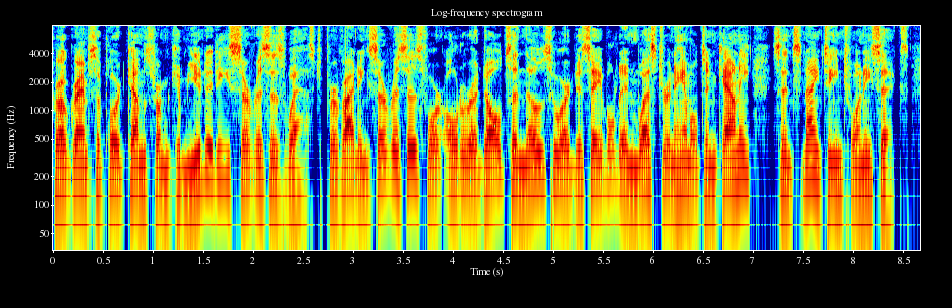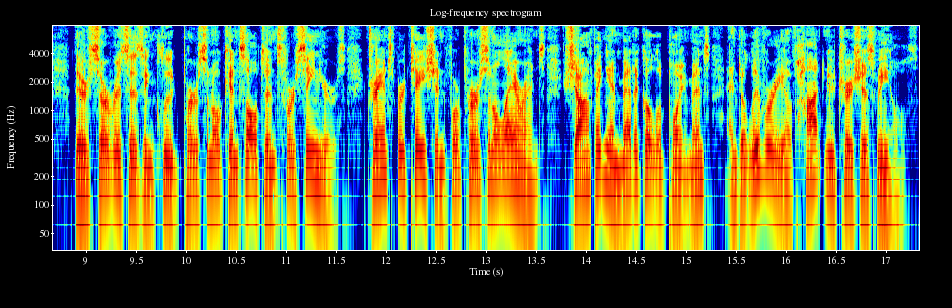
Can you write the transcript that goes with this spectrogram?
Program support comes from Community Services West, providing services for older adults and those who are disabled in western Hamilton County since 1926. Their services include personal consultants for seniors, transportation for personal errands, shopping and medical appointments, and delivery of hot, nutritious meals.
